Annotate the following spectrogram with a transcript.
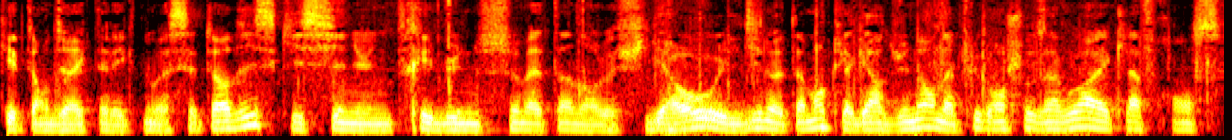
qui était en direct avec nous à 7h10, qui signe une tribune ce matin dans le Figaro. Il dit notamment que la gare du Nord n'a plus grand-chose à voir avec la France.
